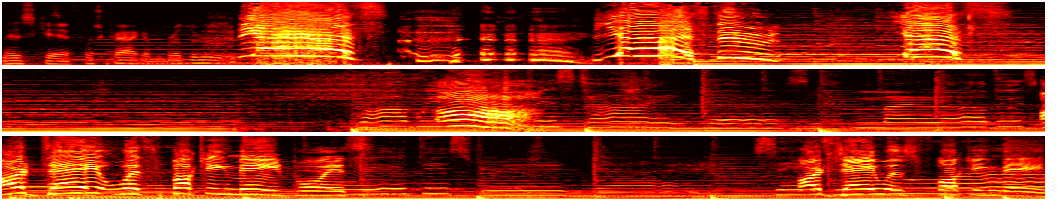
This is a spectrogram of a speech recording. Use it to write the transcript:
Mizkif, what's cracking, brother? Yes! yes, dude! Yes! Oh! Our day was fucking made, boys. Our day was fucking made.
